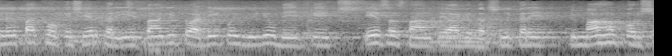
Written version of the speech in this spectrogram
ਨਿਰਪੱਖ ਹੋ ਕੇ ਸ਼ੇਅਰ ਕਰੀਏ ਤਾਂ ਕਿ ਤੁਹਾਡੀ ਕੋਈ ਵੀਡੀਓ ਦੇਖ ਕੇ ਇਸ ਸਥਾਨ ਤੇ ਆ ਕੇ ਦਰਸ਼ਨ ਕਰੇ ਕਿ ਮਹਾਂਪੁਰਸ਼,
